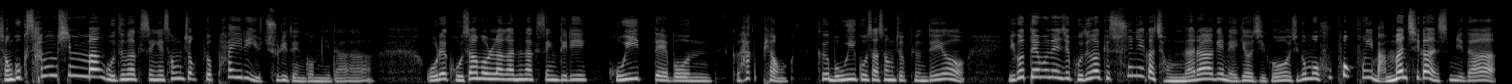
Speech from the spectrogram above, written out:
전국 30만 고등학생의 성적표 파일이 유출이 된 겁니다. 올해 고3 올라가는 학생들이 고2 때 본 그 학평, 그 모의고사 성적표인데요. 이것 때문에 이제 고등학교 순위가 적나라하게 매겨지고 지금 뭐 후폭풍이 만만치가 않습니다.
